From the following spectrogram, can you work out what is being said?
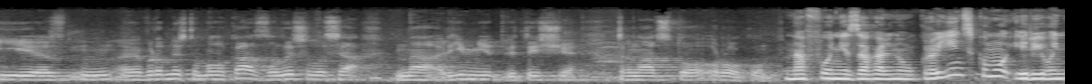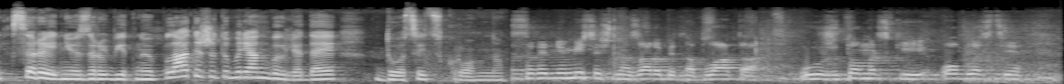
і виробництво молока залишилося на рівні 2013 року. На фоні загальноукраїнському і рівень середньої заробітної плати житомирян виглядає досить скромно. Середньомісячна заробітна плата у Житомирській області в-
